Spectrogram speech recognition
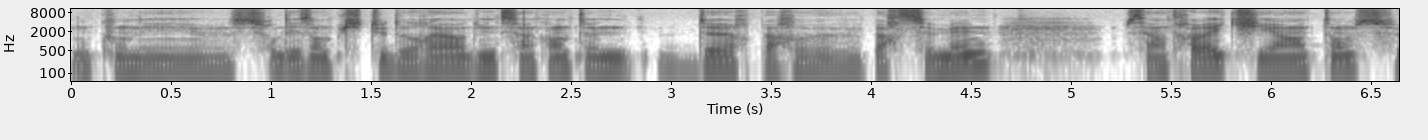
Donc on est sur des amplitudes horaires d'une cinquantaine d'heures par, semaine. C'est un travail qui est intense.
